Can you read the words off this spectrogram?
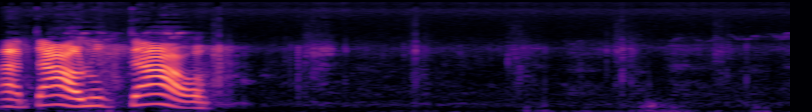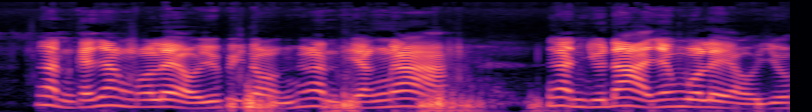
อะเจ้าลูกเจ้าเงินก็ยังบ่แล้วอยู่พี่น้องเงินเทียงหน้าเงินอยู่หน้ายังบ่แล้วอยู่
